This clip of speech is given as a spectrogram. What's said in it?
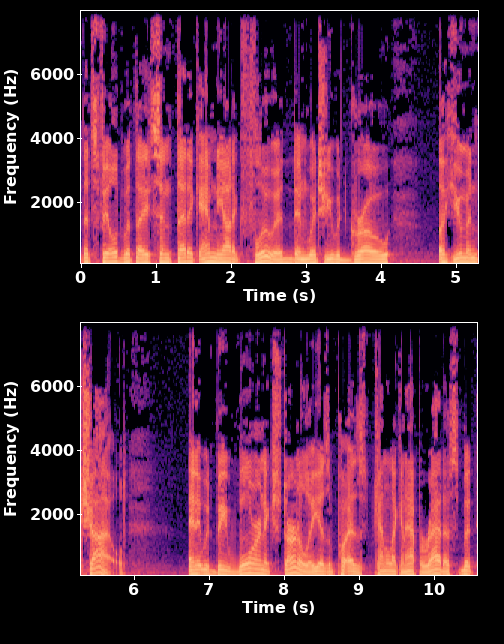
that's filled with a synthetic amniotic fluid in which you would grow a human child. And it would be worn externally as a as kind of like an apparatus, but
